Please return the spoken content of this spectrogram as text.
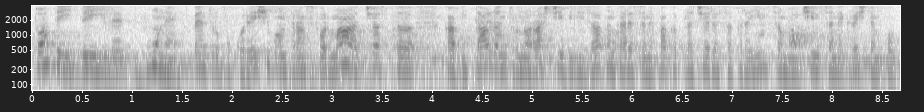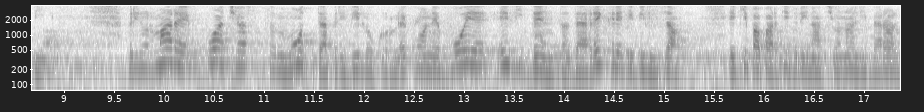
toate ideile bune pentru București și vom transforma această capitală într-un oraș civilizat în care să ne facă plăcere să trăim, să muncim, să ne creștem copiii. Prin urmare, cu acest mod de a privi lucrurile, cu o nevoie evidentă de a recredibiliza echipa Partidului Național Liberal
